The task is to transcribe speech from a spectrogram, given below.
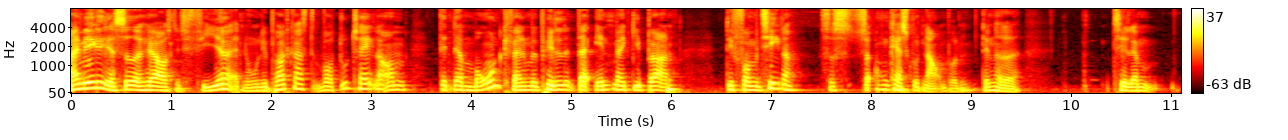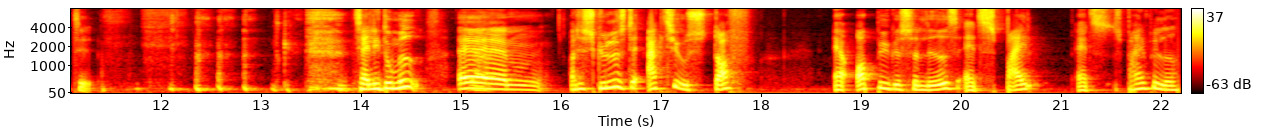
hej Mikkel, jeg sidder og hører afsnit 4 af den ugenlige podcast, hvor du taler om den der morgenkvalmepille, der endte med at give børn deformiteter, så, så hun kan sgu et navn på den. Den hedder telam, til, talidomid. Ja. Øhm, og det skyldes det aktive stof er opbygget således af et spejl, af et spejlbillede,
